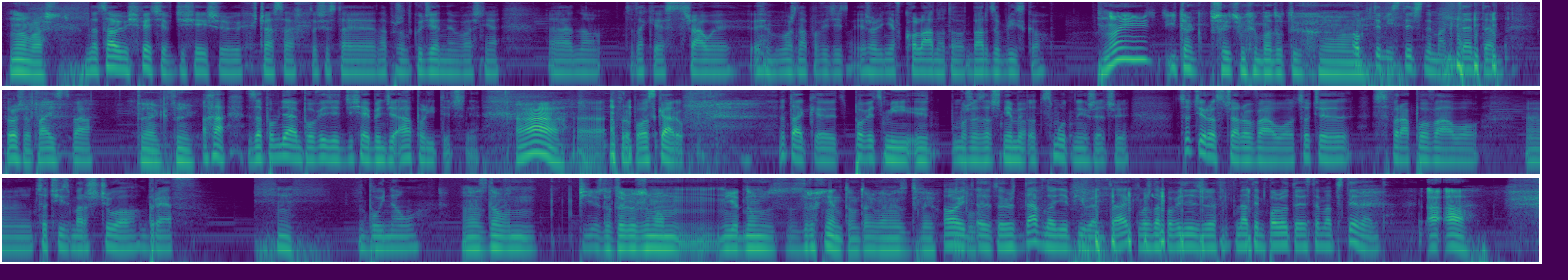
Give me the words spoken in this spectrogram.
No właśnie. Na całym świecie w dzisiejszych czasach to się staje na porządku dziennym właśnie, e, no, to takie strzały, można powiedzieć, jeżeli nie w kolano, to bardzo blisko. No i, i tak przejdźmy chyba do tych... Um... Optymistycznym akcentem, proszę Państwa. Tak, tak. Aha, zapomniałem powiedzieć, dzisiaj będzie apolitycznie. A. E, a propos Oscarów. No tak, e, powiedz mi, e, może zaczniemy od smutnych rzeczy. Co cię rozczarowało, co cię sfrapowało, co ci zmarszczyło brew hmm. bujną? A znowu pijesz do tego, że mam jedną zrośniętą, tak, zamiast dwie. Oj, to już dawno nie piłem, tak? Można powiedzieć, że na tym polu to jestem abstynent. A, a,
